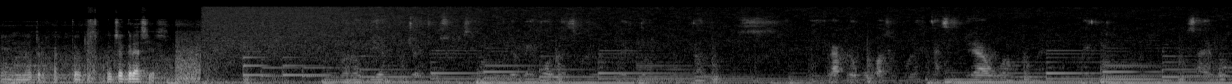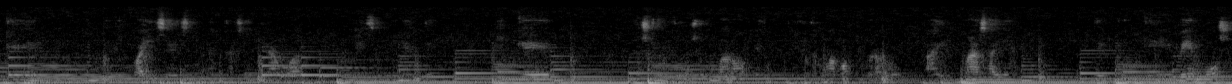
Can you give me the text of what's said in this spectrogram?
en otros factores. Muchas gracias. Buenos días muchachos. La preocupación por la escasez de agua. Sabemos que en muchos países la escasez de agua es evidente y que nosotros como seres humanos estamos acostumbrados a ir más allá de lo que vemos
